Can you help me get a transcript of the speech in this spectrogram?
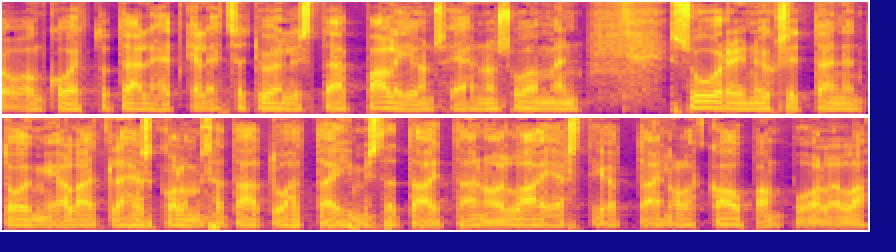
on koettu tällä hetkellä, että se työllistää paljon. Sehän on Suomen suurin yksittäinen toimiala, että lähes 300 000 ihmistä taitaa noin laajasti jotain olla kaupan puolella.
